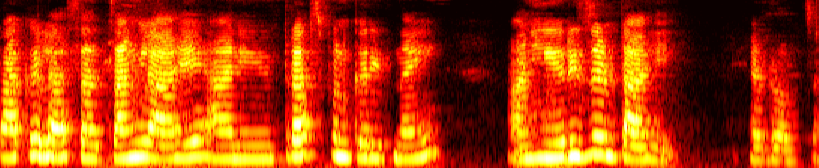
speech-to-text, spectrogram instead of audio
टाकायला असा चांगला आहे आणि त्रास पण करीत नाही. आणि रिझल्ट आहे ह्या ड्रॉपचा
